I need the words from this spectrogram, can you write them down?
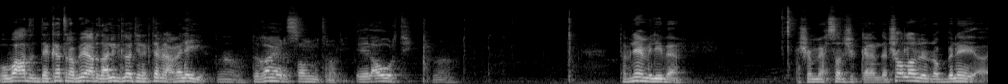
وبعض الدكاترة بيعرض عليك دلوقتي إنك تعمل عملية. آه. تغير الصمام المترالي إيه الأورطي؟ آه. طب نعمل إيه بقى؟ عشان ما يحصلش الكلام ده. إن شاء الله ربنا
